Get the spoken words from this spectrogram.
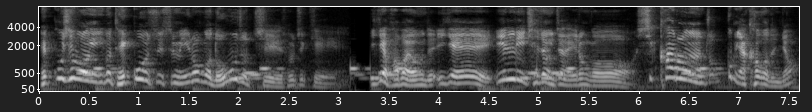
190억에 이거 데리고 올 수 있으면 이런 거 너무 좋지 솔직히. 이게 봐봐요. 여러분들 이게 1, 2 최정 있잖아요 이런 거. 시카로는 조금 약하거든요?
